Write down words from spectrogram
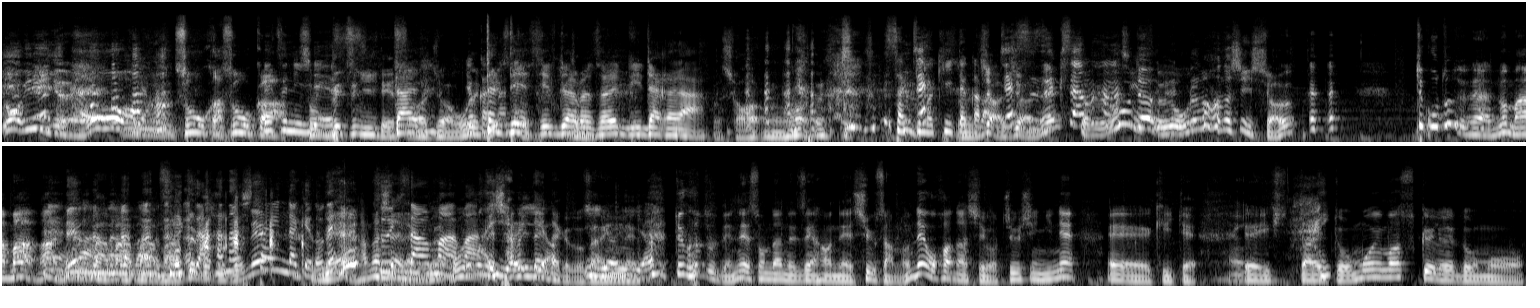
おいいね。おーそうかそうか。別にいいです別にいいです。じゃあ俺だって知ってばそれでだから。さっきも聞いたから。じゃあ鈴木さんの話俺の話にしちゃうってことでね、まあまあまあね、まあまあまあ鈴木さん話したいんだけどね鈴木さんまあまあねいいよ喋りたいんだけどさということでね、そんなね前半ね、周さんのねお話を中心にね、えー聞いていえいきたいと思いますけれども、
